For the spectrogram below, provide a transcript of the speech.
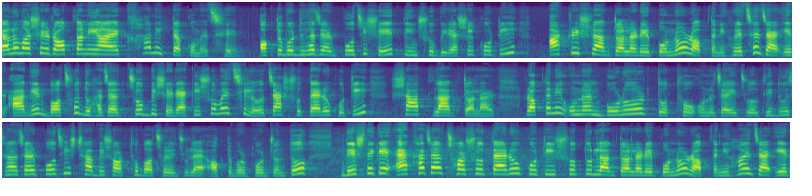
গেল মাসে রপ্তানি আয় খানিকটা কমেছে। অক্টোবর দুই হাজার পঁচিশে তিনশো বিরাশি কোটি আটত্রিশ লাখ ডলারের পণ্য রপ্তানি হয়েছে, যা এর আগের বছর দু হাজার চব্বিশের একই সময় ছিল চারশো তেরো কোটি সাত লাখ ডলার। রপ্তানি উন্নয়ন ব্যুরোর তথ্য অনুযায়ী চলতি দুই হাজার পঁচিশ ছাব্বিশ অর্থ বছরের জুলাই অক্টোবর পর্যন্ত দেশ থেকে এক হাজার ছশো তেরো কোটি সত্তর লাখ ডলারের পণ্য রপ্তানি হয়, যা এর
